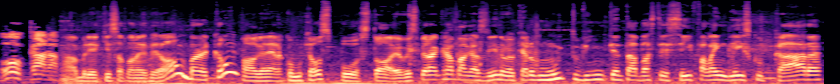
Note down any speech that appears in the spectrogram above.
Ô, cara! Abri aqui só pra nós ver. Ó, um barcão. Ó, galera, como que é os postos, ó. Eu vou esperar acabar a gasolina, mas eu quero muito vir tentar abastecer e falar inglês com o cara.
